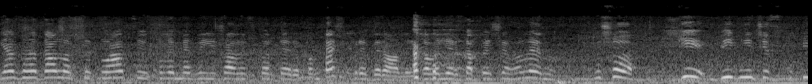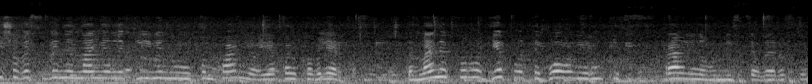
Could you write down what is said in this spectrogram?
Я згадала ситуацію, коли ми виїжджали з квартири. Пам'ятаєш, прибирали? І Кавалерка пише Галину. Ну що, ті бідні чи скупі, що ви собі не наняли клінінгову компанію? Я кажу, кавалерка. В мене кого дякувати Богові руки з правильного місця виросли.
